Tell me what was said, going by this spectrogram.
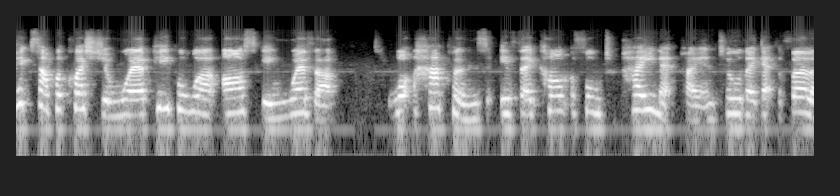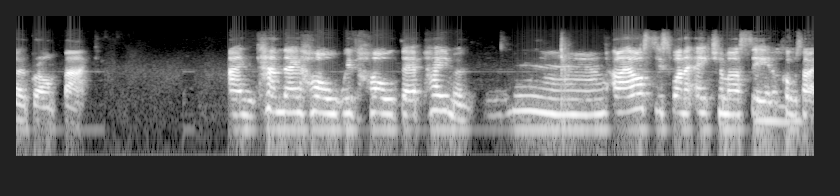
picks up a question where people were asking whether what happens if they can't afford to pay net pay until they get the furlough grant back and can they hold withhold their payment Hmm, i asked this one at hmrc and of course i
